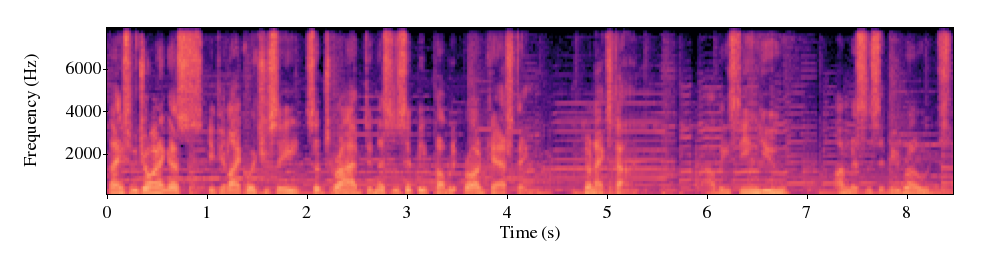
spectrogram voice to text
Thanks for joining us. If you like what you see, subscribe to Mississippi Public Broadcasting. Till next time, I'll be seeing you on Mississippi Roads.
